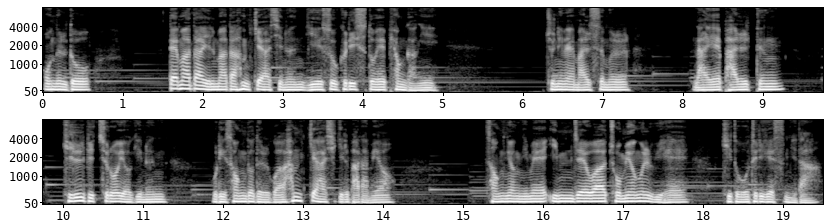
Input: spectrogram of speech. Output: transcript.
오늘도 때마다 일마다 함께 하시는 예수 그리스도의 평강이 주님의 말씀을 나의 발등 길빛으로 여기는 우리 성도들과 함께 하시길 바라며 성령님의 임재와 조명을 위해 기도드리겠습니다.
